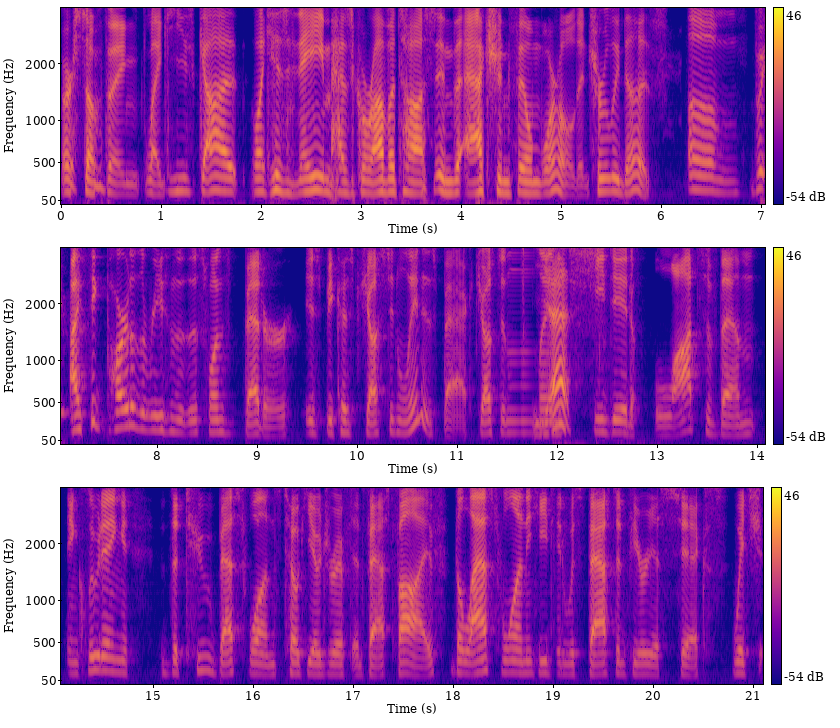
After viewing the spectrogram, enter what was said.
or something. Like he's got like his name has gravitas in the action film world. It truly does. Um, but I think part of the reason that this one's better is because Justin Lin is back. Justin Lin, Yes. he did lots of them, including the two best ones, Tokyo Drift and Fast 5. The last one he did was Fast and Furious 6, which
